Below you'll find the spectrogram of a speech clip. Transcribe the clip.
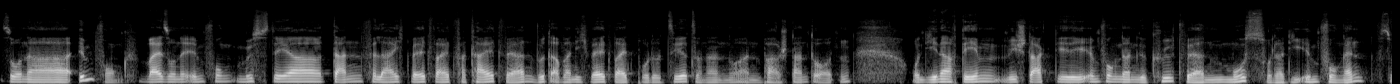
so einer Impfung, weil so eine Impfung müsste ja dann vielleicht weltweit verteilt werden, wird aber nicht weltweit produziert, sondern nur an ein paar Standorten. Und je nachdem, wie stark die Impfung dann gekühlt werden muss oder die Impfungen, das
